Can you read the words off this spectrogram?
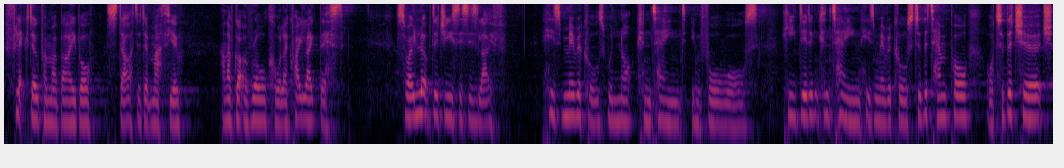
flicked open my Bible, started at Matthew, and I've got a roll call. I quite like this. So I looked at Jesus' life. His miracles were not contained in four walls he didn't contain his miracles to the temple or to the church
